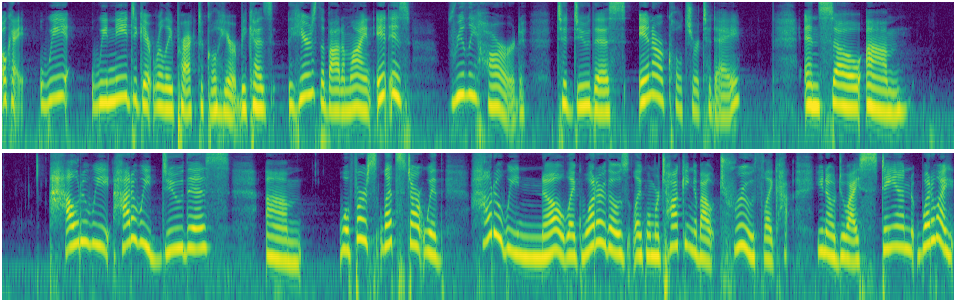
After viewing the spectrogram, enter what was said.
okay, we we need to get really practical here because here's the bottom line: it is really hard to do this in our culture today. And so, um, how do we how do we do this? Um, well, first, let's start with how do we know? Like, what are those? Like, when we're talking about truth, like, you know, do I stand? What do I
